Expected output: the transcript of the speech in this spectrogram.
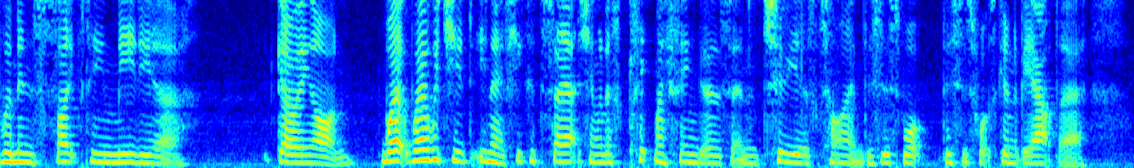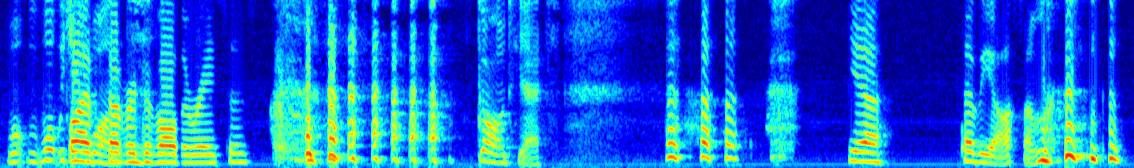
women's cycling media going on, where where would you you know if you could say actually I'm going to click my fingers in two years time this is what this is what's going to be out there. What what would Live you want? coverage of all the races. God, yes. yeah, that'd be awesome.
